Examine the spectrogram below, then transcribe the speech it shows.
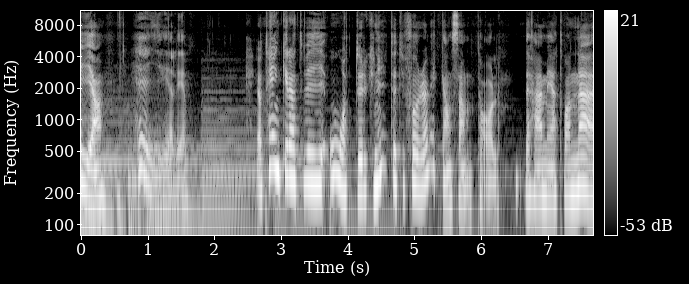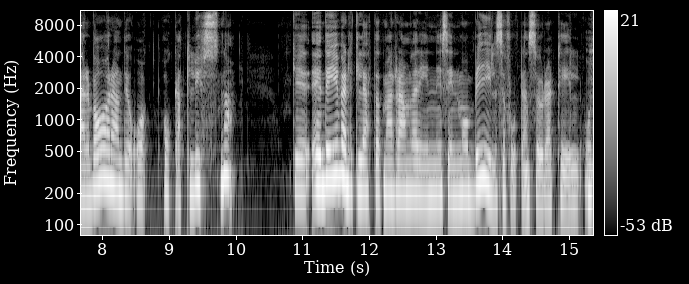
Pia! Hej Heli! Jag tänker att vi återknyter till förra veckans samtal. Det här med att vara närvarande och, och att lyssna. Eh, det är ju väldigt lätt att man ramlar in i sin mobil så fort den surrar till och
